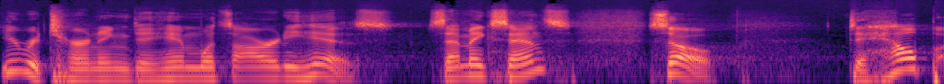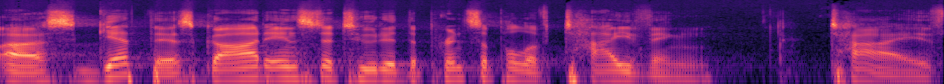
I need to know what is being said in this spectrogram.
you're returning to Him what's already His. Does that make sense? So, to help us get this, God instituted the principle of tithing. Tithe,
